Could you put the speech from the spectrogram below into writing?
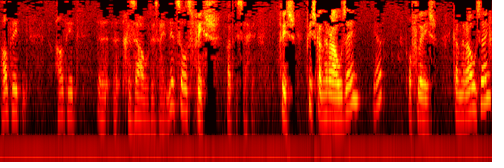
Altijd, altijd uh, gezouten zijn. Net zoals vis, laten we zeggen. Vis. Vis kan rauw zijn, ja? of vlees kan rauw zijn.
